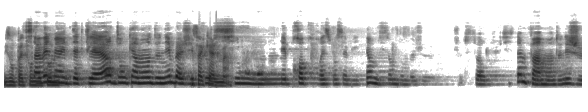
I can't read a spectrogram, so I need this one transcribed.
Ils ont pas tourné. Ça avait le mérite d'être clair, donc à un moment donné, bah, j'ai pris aussi mes propres responsabilités en me disant bon bah je, je sors du système. Enfin à un moment donné, je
